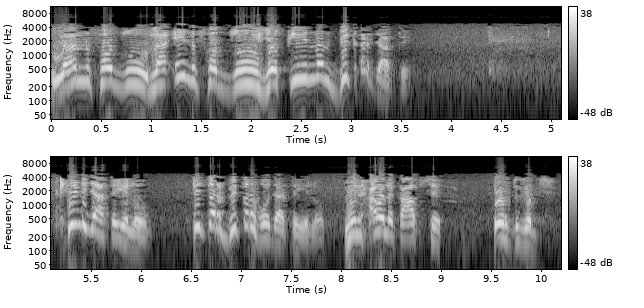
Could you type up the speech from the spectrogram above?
لن فضو لن فضو یقیناً بکھر جاتے۔ کھنڈ جاتے یہ لوگ۔ تتر بتر ہو جاتے یہ لوگ۔ منہاول کاپ سے ارد گرد۔ سے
